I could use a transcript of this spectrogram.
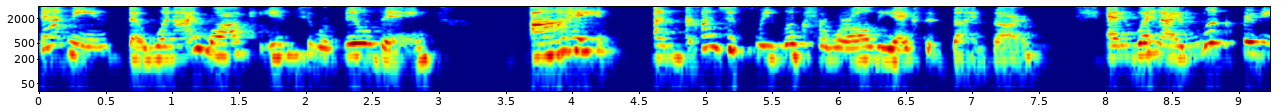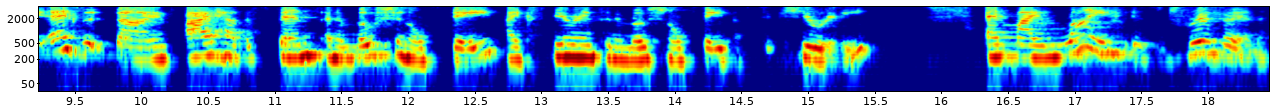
that means that when I walk into a building, I unconsciously look for where all the exit signs are. And when I look for the exit signs, I have a sense, an emotional state. I experience an emotional state of security. And my life is driven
